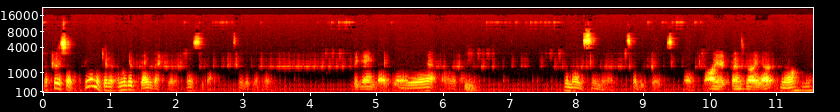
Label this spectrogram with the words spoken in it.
But pretty soon, I'm gonna get it. I'm gonna get the gang back together. We'll see that. Be good. The gang back there. Yeah. I'm on the same. It's gonna be great. All your friends growing up. No, no,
